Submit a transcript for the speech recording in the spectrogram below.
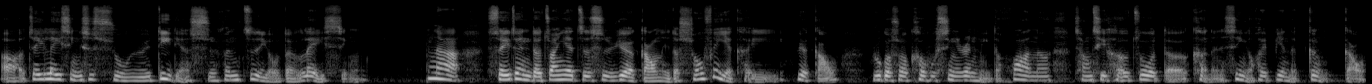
呃这一类型是属于地点十分自由的类型。那随着你的专业知识越高，你的收费也可以越高。如果说客户信任你的话呢，长期合作的可能性也会变得更高。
